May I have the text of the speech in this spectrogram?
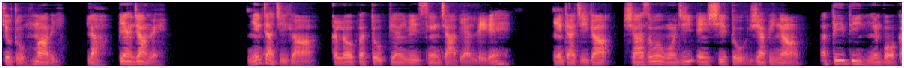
ကျုပ်တို့မှားပြီ။လာပြန်ကြမယ်။မြင့်တကြီးကကလောဘတ်တို့ပြန်၍ဆင်းကြပြန်လေတယ်။မြင့်တကြီးက ရာဇဝတ်ဝန်ကြီးအိမ်ရှိသို့ရပ်ပြီးနောက်အသီးသီးမြင်းပေါ်က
